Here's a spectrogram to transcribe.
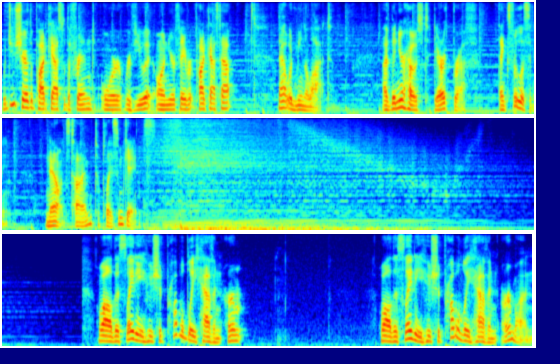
would you share the podcast with a friend or review it on your favorite podcast app? That would mean a lot. I've been your host, Derek Bruff. Thanks for listening. Now it's time to play some games. While this lady who should probably have an erm while this lady who should probably have an ermine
